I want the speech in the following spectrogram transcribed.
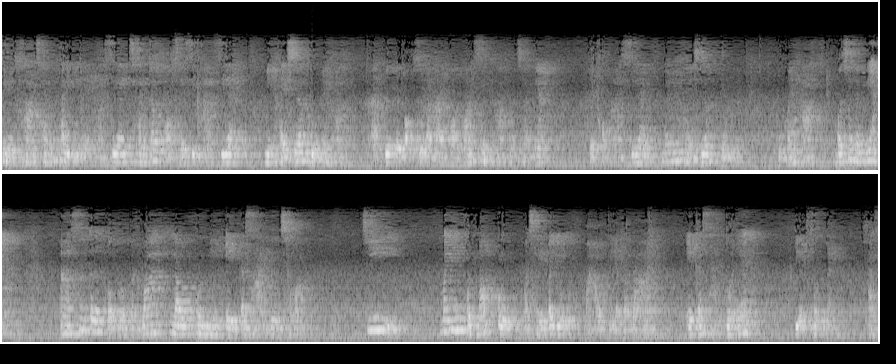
สินค้าฉันผลิตในอาเซียน ฉันจะขอใช้สิทธิ์อาเซียน มีใครเชื่อคุณไหมคะ เดินไปบอกศุลกากรว่าสินค้าของฉันเนี่ยเป็นของอาเซียนไม่มีใครเชื่อคุณถูกไหมคะ เพราะฉะนั้นเนี่ยอาเซียนก็เลยตกลงกันว่า เราควรมีเอกสารหนึ่งฉบับที่ไม่ให้คนนอกกลุ่มมาใช้ประโยชน์มาเอาเปรียบเราได้ เอกสารตัวเนี้ยเปรียบเสมือนพาส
